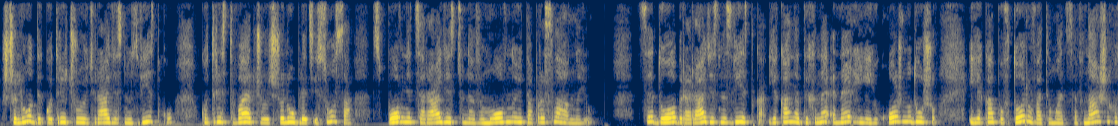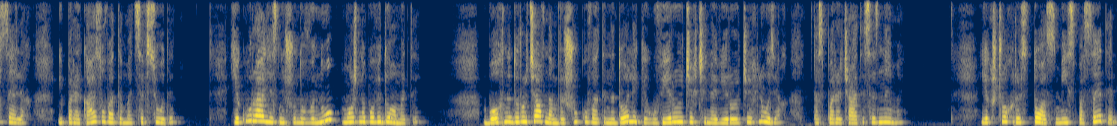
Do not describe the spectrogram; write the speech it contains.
що люди, котрі чують радісну звістку, котрі стверджують, що люблять Ісуса, сповняться радістю невимовною та преславною. Це добра, радісна звістка, яка надихне енергією кожну душу і яка повторюватиметься в наших оселях і переказуватиметься всюди. Яку радіснішу новину можна повідомити? Бог не доручав нам вишукувати недоліки у віруючих чи невіруючих людях та сперечатися з ними. Якщо Христос, мій Спаситель,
